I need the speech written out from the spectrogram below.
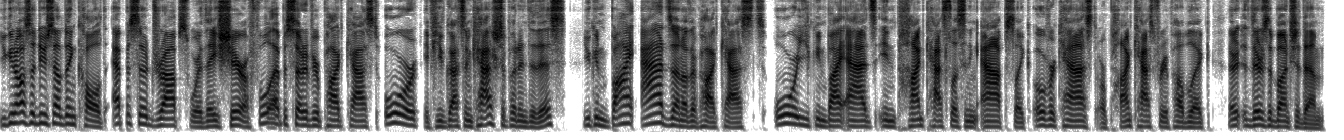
You can also do something called episode drops where they share a full episode of your podcast. Or if you've got some cash to put into this, you can buy ads on other podcasts or you can buy ads in podcast listening apps like Overcast or Podcast Republic. There, there's a bunch of them.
